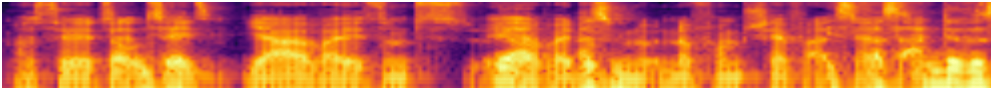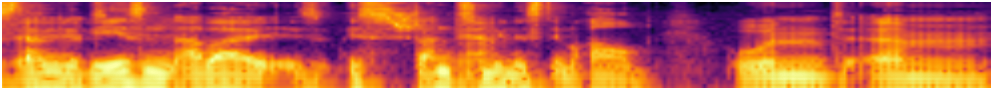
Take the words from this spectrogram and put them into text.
Hast du jetzt erzählt? Jetzt? Ja, weil sonst, ja, ja weil also du nur vom Chef Ist was anderes dann gewesen, aber es stand ja. zumindest im Raum. Und ähm,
